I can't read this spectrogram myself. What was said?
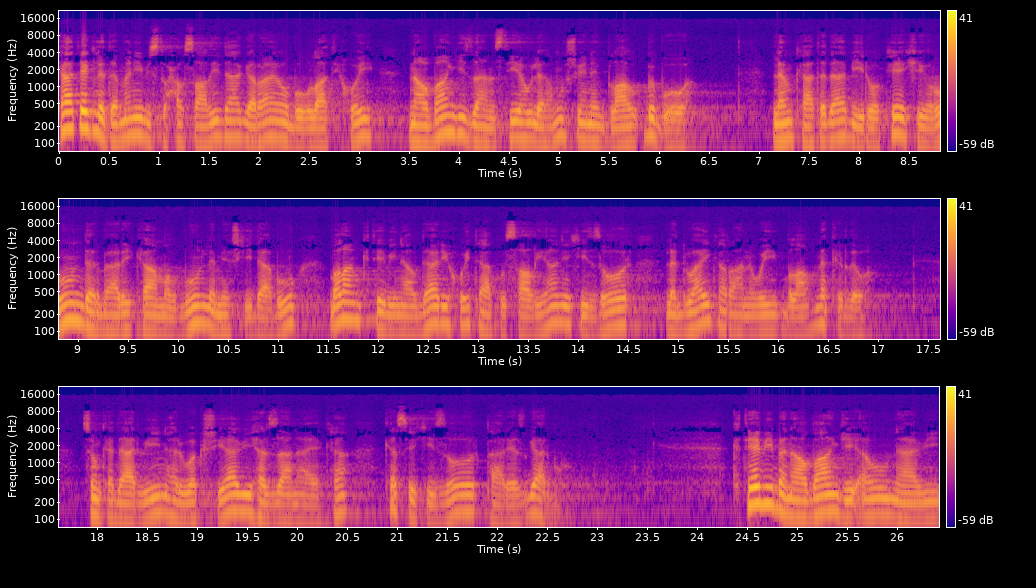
کاتێک لە تەمەنی بیست و حەوت ساڵیدا گەڕایەوە بۆ وڵاتی خۆی، ناوبانگی زانستیی ئەو لە هەموو شوێنێک بڵاو ببووەوە. لەم کاتەدا بیرۆکەیەکی ڕوون دەربارەی کامڵ بوون لە مێشکیدا بوو، بەڵام کتێبی ناوداری خۆی تاکو ساڵیانێکی زۆر لە دوای گەڕانەوەی بڵاو نەکردەوە. چونکە داروین هەر وەک شیاوی هەر زانایەکە کەسێکی زۆر پارێزگار بوو. کتێبی بەناوبانگی ئەو ناوی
